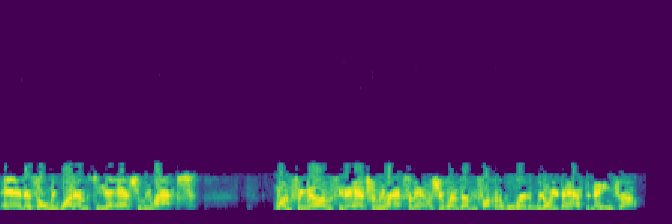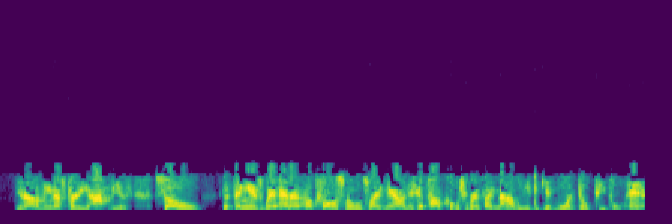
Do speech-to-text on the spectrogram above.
And it's only one MC that actually raps. One female MC that actually raps now. She wins every fucking award. And we don't even have to name drop. You know what I mean? That's pretty obvious. So the thing is, we're at a, a crossroads right now in the hip hop culture where it's like, nah, we need to get more dope people in.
